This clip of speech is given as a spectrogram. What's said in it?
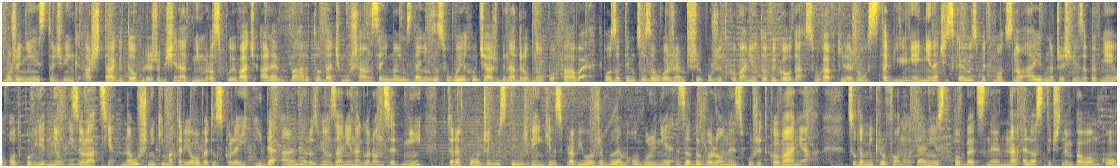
Może nie jest to dźwięk aż tak dobry, żeby się nad nim rozpływać, ale warto dać mu szansę i moim zdaniem zasługuje chociażby na drobną pochwałę. Poza tym co zauważyłem przy użytkowaniu to wygoda. Słuchawki leżą stabilnie, nie naciskają zbyt mocno, a jednocześnie zapewniają odpowiednią izolację. Nauszniki materiałowe to z kolei idealne rozwiązanie na gorące dni, które w połączeniu z tym dźwiękiem sprawiło, że byłem ogólnie zadowolony z użytkowania. Co do mikrofonu, ten jest obecny na elastycznym pałąku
